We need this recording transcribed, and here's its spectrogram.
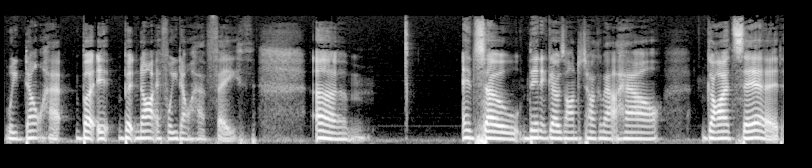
we don't have but it but not if we don't have faith. Um and so then it goes on to talk about how God said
